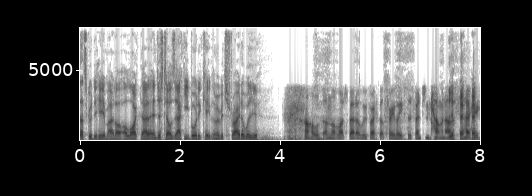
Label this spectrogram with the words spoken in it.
That's good to hear, mate. I, I, like that. And just tell Zachy boy to keep them a bit straighter, will you? Oh, look, I'm not much better. We've both got three weeks suspension coming up, yeah.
